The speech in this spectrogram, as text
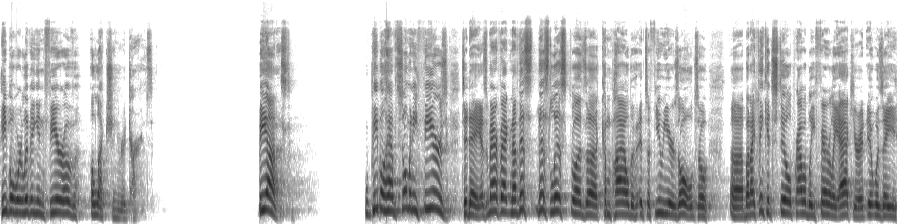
people were living in fear of election returns. Be honest. People have so many fears today. As a matter of fact, now this, this list was uh, compiled, it's a few years old, so, uh, but I think it's still probably fairly accurate. It was a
